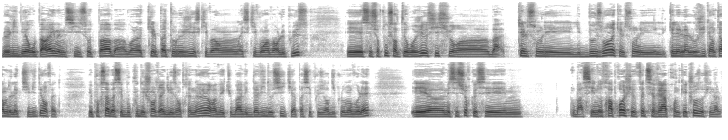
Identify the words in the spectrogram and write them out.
Le libéraux, pareil, même s'ils sautent pas, bah voilà, quelle pathologie est-ce qu'ils vont, est-ce qu'ils vont avoir le plus? Et c'est surtout s'interroger aussi sur euh, bah, quels sont les, les, besoins, quels sont les, quelle est la logique interne de l'activité en fait. Et pour ça, bah, c'est beaucoup d'échanges avec les entraîneurs, avec bah, avec David aussi qui a passé plusieurs diplômes en volet. Et euh, mais c'est sûr que c'est bah, c'est une autre approche et en fait c'est réapprendre quelque chose au final.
